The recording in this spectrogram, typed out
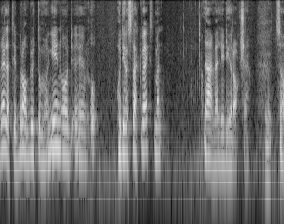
relativt bra bruttomargin, og, eh, og, og de har sterk vekst, men det er en veldig dyr aksje. Så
